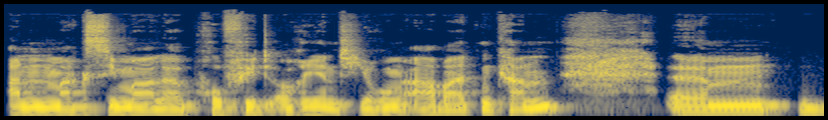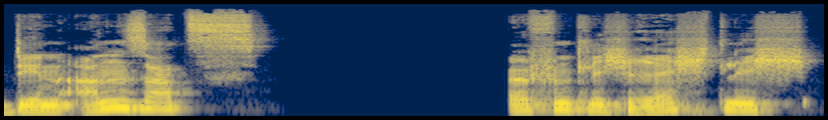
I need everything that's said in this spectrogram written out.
an maximaler Profitorientierung arbeiten kann. Ähm, den Ansatz öffentlich-rechtlich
